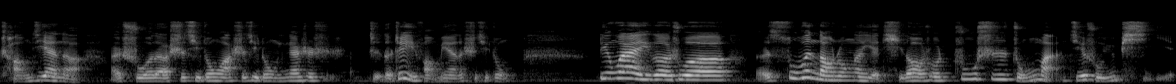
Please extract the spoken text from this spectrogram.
常见的哎说的湿气重啊，湿气重，应该是指指的这一方面的湿气重。另外一个说，呃，《素问》当中呢也提到说，诸湿肿满皆属于脾，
